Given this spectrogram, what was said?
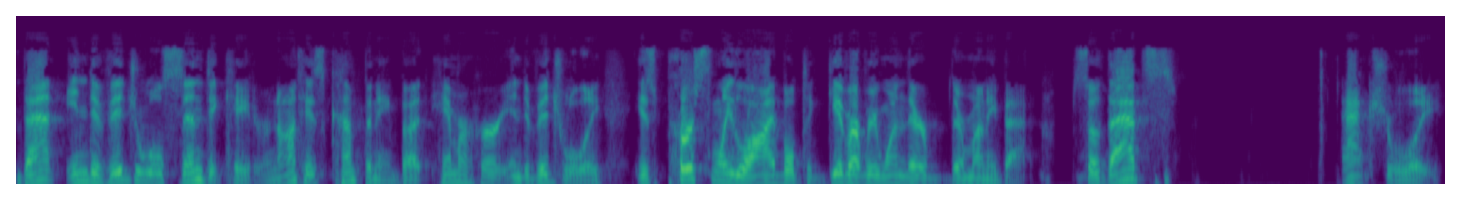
that individual syndicator, not his company, but him or her individually, is personally liable to give everyone their, their money back. So that's actually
